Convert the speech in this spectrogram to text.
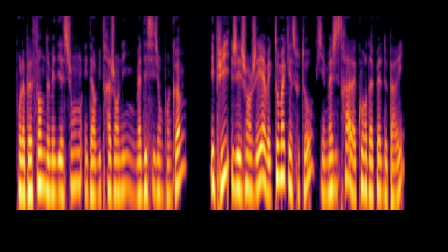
pour la plateforme de médiation et d'arbitrage en ligne madécision.com. Et puis j'ai échangé avec Thomas Casuto, qui est magistrat à la Cour d'appel de Paris.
